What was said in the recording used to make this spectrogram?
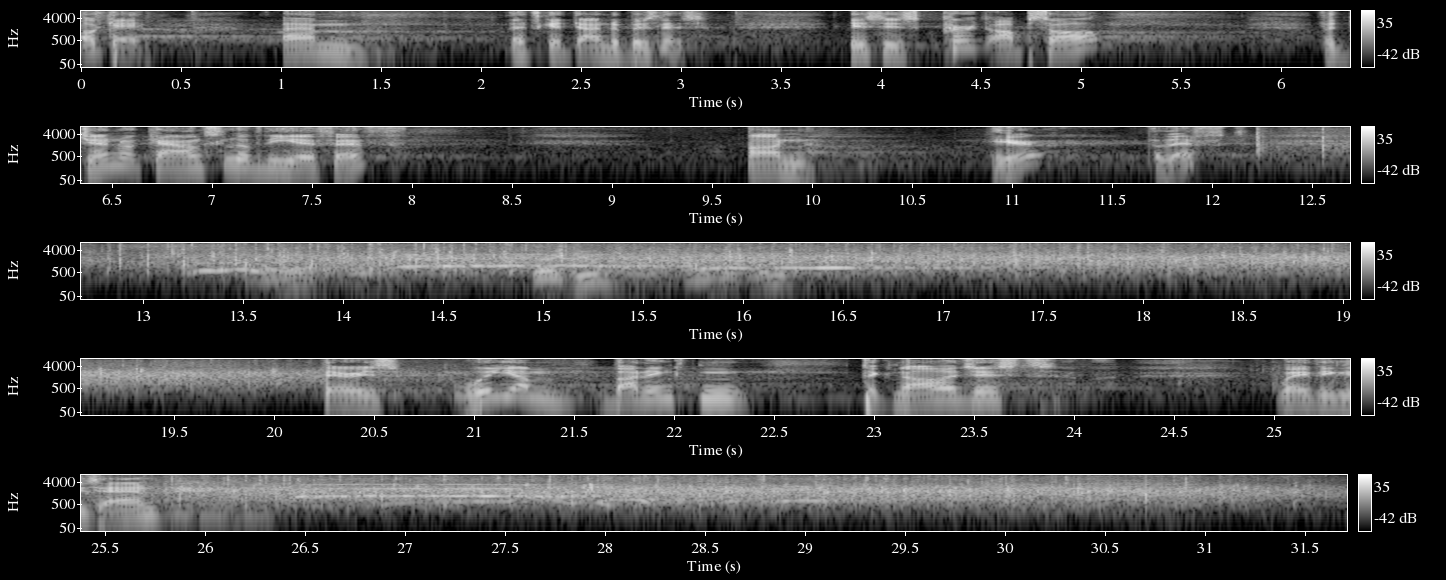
Okay, um, let's get down to business. This is Kurt Opsahl, the General Counsel of the EFF, on here, the left. Thank you. There is William Budington, technologist, waving his hand.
